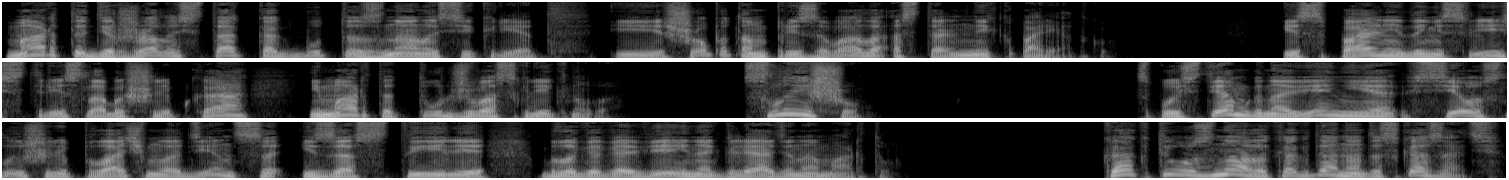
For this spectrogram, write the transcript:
Марта держалась так, как будто знала секрет, и шепотом призывала остальных к порядку. Из спальни донеслись три слабых шлепка, и Марта тут же воскликнула. «Слышу!» Спустя мгновение все услышали плач младенца и застыли, благоговейно глядя на Марту. «Как ты узнала, когда надо сказать?»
